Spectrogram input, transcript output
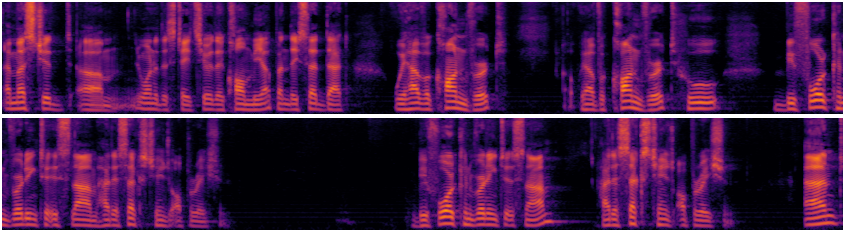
a masjid, um, one of the states here, they called me up and they said that we have a convert, we have a convert who before converting to Islam had a sex change operation. Before converting to Islam, had a sex change operation. And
